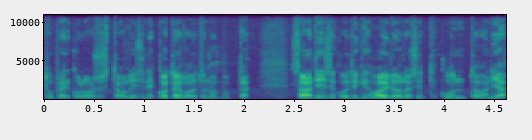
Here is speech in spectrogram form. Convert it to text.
tuberkuloosista oli sinne koteloitunut, mutta saatiin se kuitenkin hoidoilla sitten kuntoon. Ja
